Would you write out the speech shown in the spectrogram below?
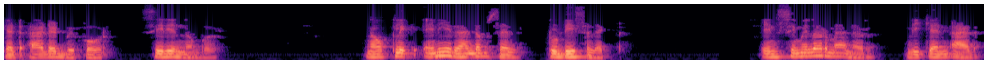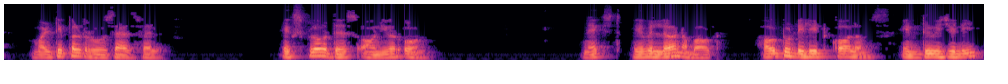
get added before serial number. Now click any random cell to deselect. In similar manner, we can add multiple rows as well. Explore this on your own. Next, we will learn about how to delete columns individually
